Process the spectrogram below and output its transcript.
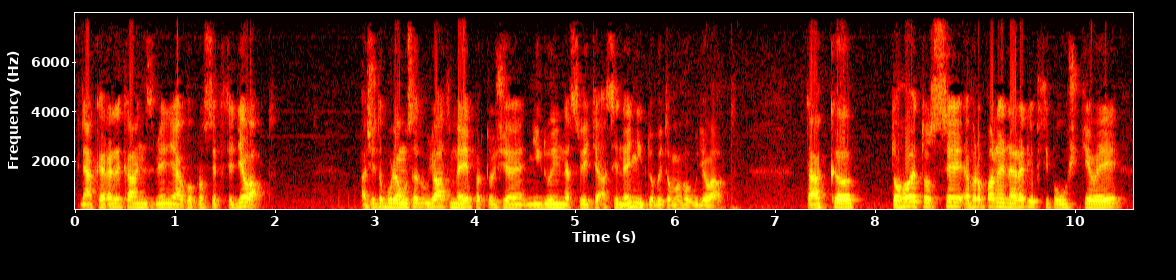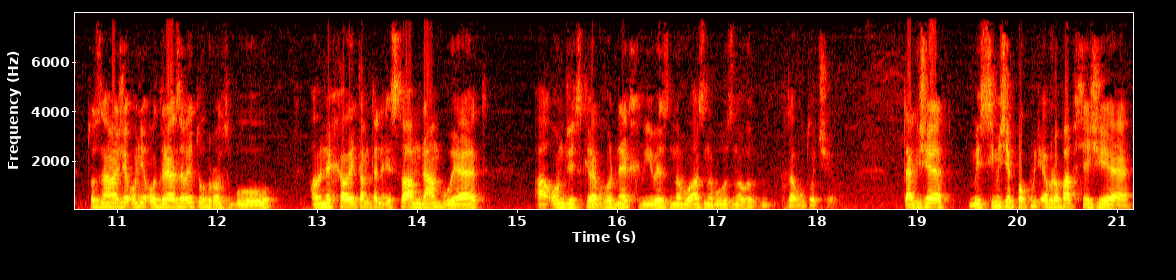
k nějaké radikální změně, jak ho prostě předělat. A že to budeme muset udělat my, protože nikdo jiný na světě asi není, kdo by to mohl udělat. Tak eh, tohle to si Evropané neradi připouštěli, to znamená, že oni odrazili tu hrozbu, ale nechali tam ten islám dám bujet a on vždycky ve vhodné chvíli znovu a znovu znovu zautočil. Takže myslím, že pokud Evropa přežije,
